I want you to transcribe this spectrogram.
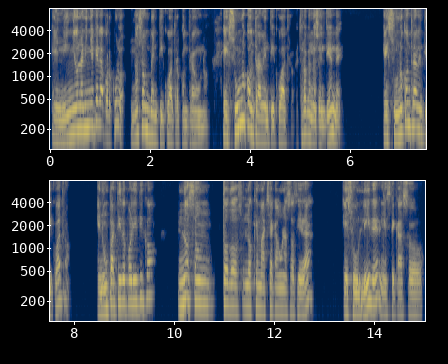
el niño o la niña que da por culo. No son 24 contra 1, es 1 contra 24. Esto es lo que no se entiende. Es 1 contra 24. En un partido político no son todos los que machacan una sociedad. Es un líder, en este caso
